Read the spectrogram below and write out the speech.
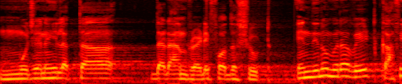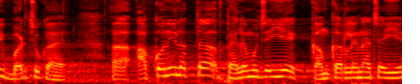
मुझे नहीं लगता that I am ready for the shoot इन दिनों मेरा वेट काफ़ी बढ़ चुका है। आपको नहीं लगता पहले मुझे ये कम कर लेना चाहिए?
